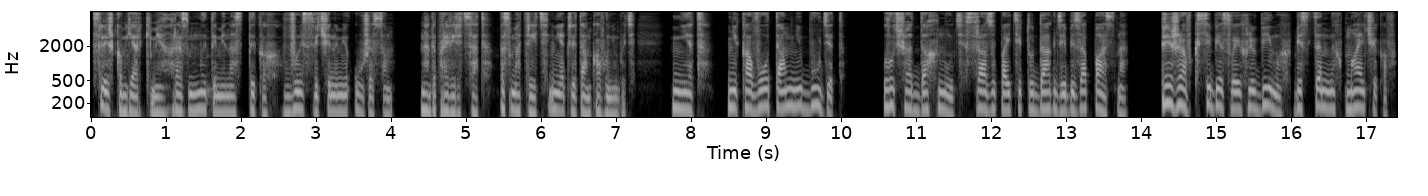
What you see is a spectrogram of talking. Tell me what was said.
Слишком яркими, размытыми на стыках, высвеченными ужасом. Надо проверить сад, посмотреть, нет ли там кого-нибудь. Нет, никого там не будет. Лучше отдохнуть, сразу пойти туда, где безопасно. Прижав к себе своих любимых, бесценных мальчиков,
